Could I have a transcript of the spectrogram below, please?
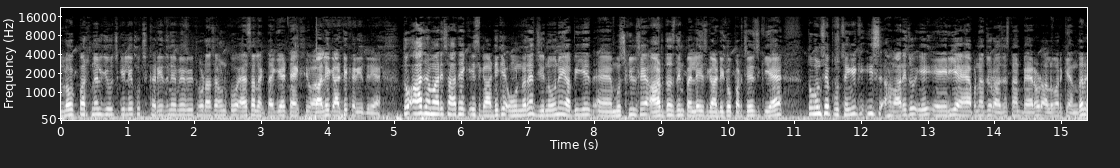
लोग पर्सनल यूज़ के लिए कुछ खरीदने में भी थोड़ा सा उनको ऐसा लगता है कि टैक्सी वाले गाड़ी खरीद रहे हैं। तो आज हमारे साथ एक इस गाड़ी के ओनर है, जिन्होंने अभी ये मुश्किल से आठ दस दिन पहले इस गाड़ी को परचेज किया है। तो उनसे पूछेंगे कि इस हमारे जो ये एरिया है, अपना जो राजस्थान बैरोड अलवर के अंदर,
